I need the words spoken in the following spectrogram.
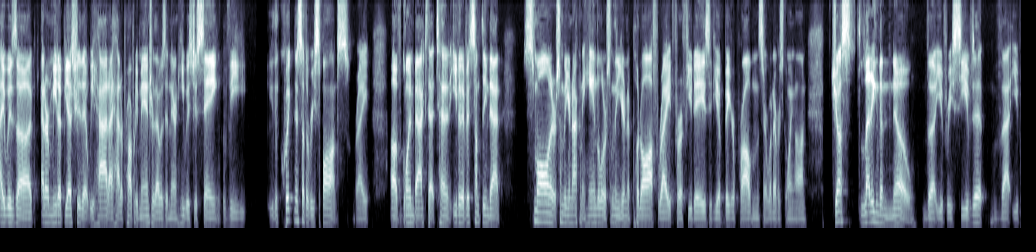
I was uh, at our meetup yesterday that we had. I had a property manager that was in there, and he was just saying the the quickness of the response, right? Of going back to that tenant, even if it's something that small or something you're not going to handle or something you're going to put off, right, for a few days if you have bigger problems or whatever's going on. Just letting them know that you've received it, that you've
